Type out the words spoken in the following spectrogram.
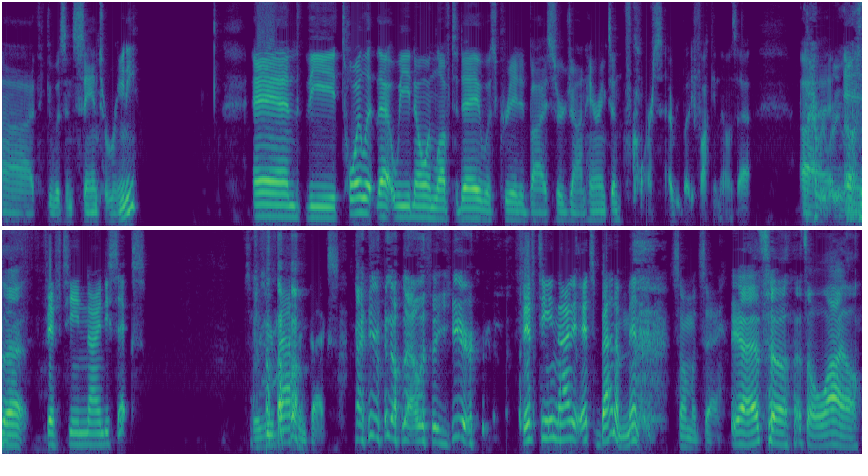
Uh, I think it was in Santorini. And the toilet that we know and love today was created by Sir John Harington. Of course, everybody fucking knows that. Uh, Everybody knows that. 1596. So those are your bathroom facts. I didn't even know that was a year. 1590. It's been a minute. Some would say. Yeah, that's a that's a while.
